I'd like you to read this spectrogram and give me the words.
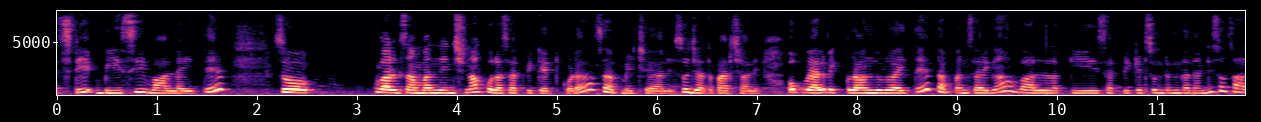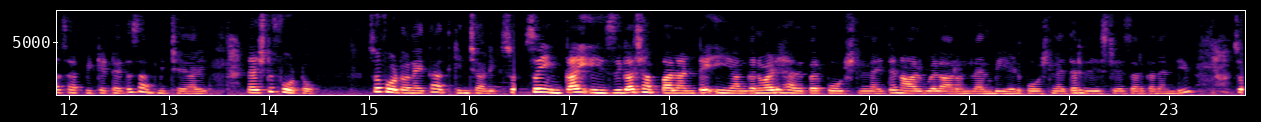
ఎస్టీ బీసీ వాళ్ళైతే సో వారికి సంబంధించిన కుల సర్టిఫికేట్ కూడా సబ్మిట్ చేయాలి. సో జతపరచాలి. ఒకవేళ వికలాంగులు అయితే తప్పనిసరిగా వాళ్ళకి సర్టిఫికేట్స్ ఉంటుంది కదండి. సో ఆ సర్టిఫికేట్ అయితే సబ్మిట్ చేయాలి. నెక్స్ట్ ఫోటో. సో ఫోటోని అయితే అతికించాలి. సో సో ఇంకా ఈజీగా చెప్పాలంటే ఈ అంగన్వాడీ హెల్పర్ పోస్టులను అయితే నాలుగు వేల ఆరు వందల ఎనభై ఏడు పోస్టులను అయితే రిలీజ్ చేశారు కదండి. సో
